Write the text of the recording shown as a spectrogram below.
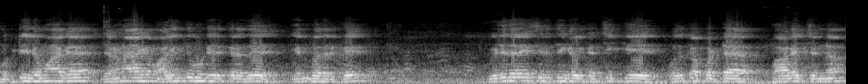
முற்றிலுமாக ஜனநாயகம் அழிந்து கொண்டிருக்கிறது என்பதற்கு விடுதலை சிறுத்தைகள் கட்சிக்கு ஒதுக்கப்பட்ட பாடை சின்னம்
